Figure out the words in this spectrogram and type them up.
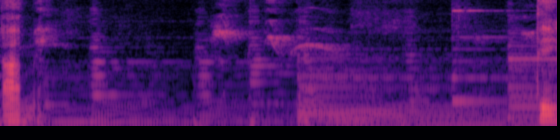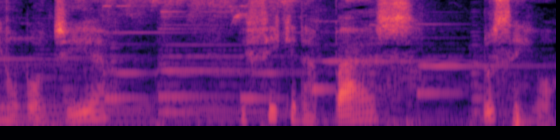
Amém. Tenha um bom dia e fique na paz do Senhor.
